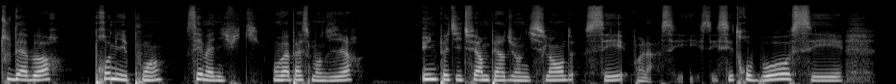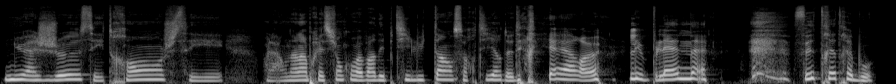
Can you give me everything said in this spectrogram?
tout d'abord, premier point, c'est magnifique. On va pas se mentir. Une petite ferme perdue en Islande, c'est voilà, c'est trop beau, c'est nuageux, c'est étrange, c'est voilà, on a l'impression qu'on va voir des petits lutins sortir de derrière euh, les plaines. c'est très très beau.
